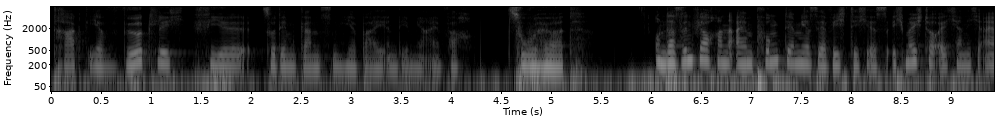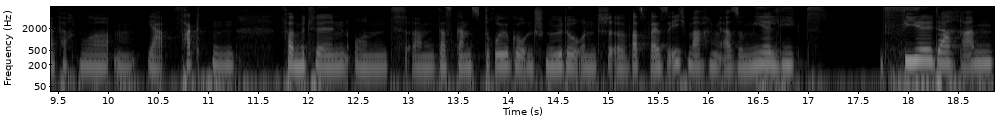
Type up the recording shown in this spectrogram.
tragt ihr wirklich viel zu dem Ganzen hierbei, indem ihr einfach zuhört. Und da sind wir auch an einem Punkt, der mir sehr wichtig ist. Ich möchte euch ja nicht einfach nur hm, ja, Fakten vermitteln und ähm, das ganz dröge und schnöde und äh, was weiß ich machen. Also mir liegt viel daran,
